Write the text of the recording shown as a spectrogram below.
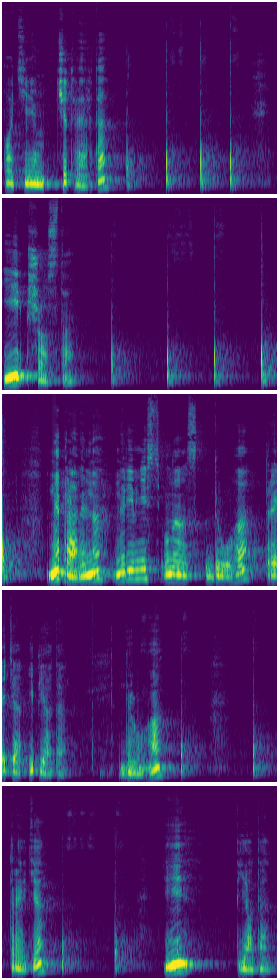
потім четверта і шоста. Неправильна нерівність у нас друга, третя і п'ята. Друга, третя і п'ята.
